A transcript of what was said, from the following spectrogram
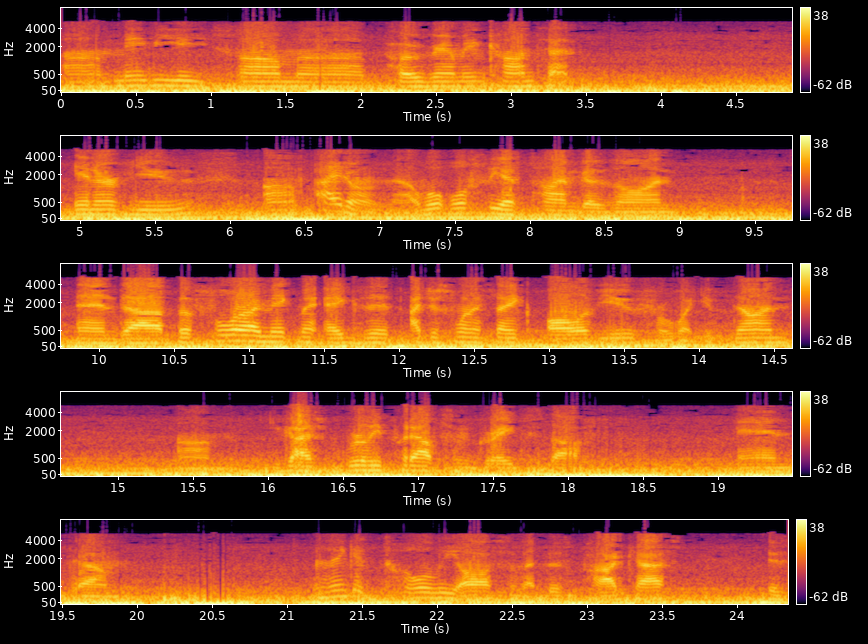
Um, maybe some uh, programming content, interviews. Um, I don't know. We'll, we'll see as time goes on. And uh, before I make my exit, I just want to thank all of you for what you've done. Um, you guys really put out some great stuff, and um, I think it's totally awesome that this podcast is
